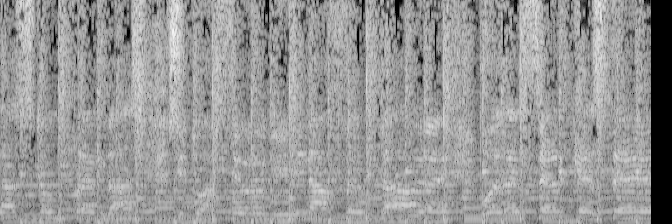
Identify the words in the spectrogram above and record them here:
las comprendas, inaceptable. Puede ser que esté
